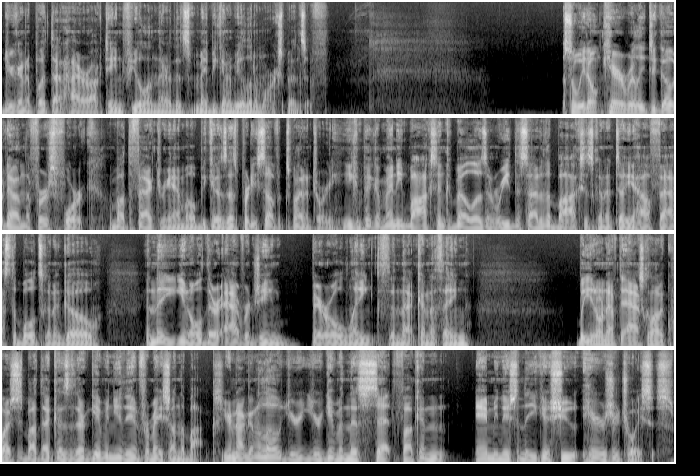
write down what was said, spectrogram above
you're going to put that higher octane fuel in there that's maybe going to be a little more expensive. So we don't care really to go down the first fork about the factory ammo because that's pretty self-explanatory. You can pick up any box in Cabela's and read the side of the box. It's going to tell you how fast the bullet's going to go, and they, you know, they're averaging barrel length and that kind of thing. But you don't have to ask a lot of questions about that because they're giving you the information on the box. You're not going to load. You're you're given this set fucking ammunition that you can shoot. Here's your choices.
